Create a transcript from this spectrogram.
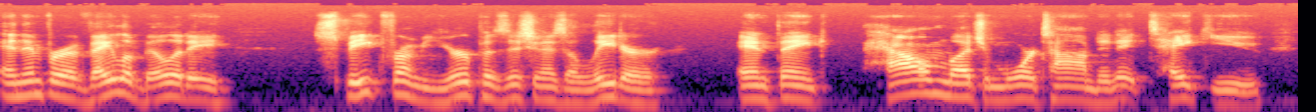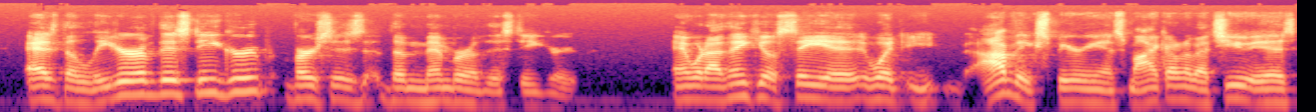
And then for availability, speak from your position as a leader and think how much more time did it take you as the leader of this D group versus the member of this D group? And what I think you'll see is what I've experienced, Mike, I don't know about you, is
